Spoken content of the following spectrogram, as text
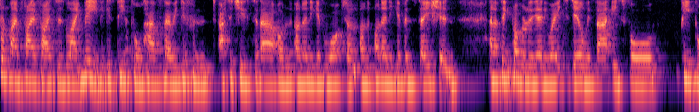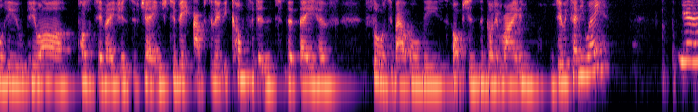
frontline firefighters like me because people have very different attitudes to that on, on any given watch on, on, on any given station and i think probably the only way to deal with that is for people who who are positive agents of change to be absolutely confident that they have thought about all these options and got it right and do it anyway? Yeah,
